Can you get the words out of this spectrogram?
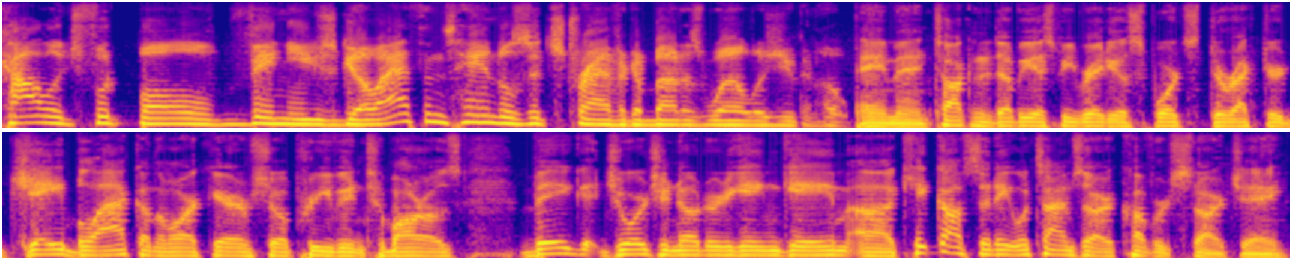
college football venues go, Athens handles its traffic about as well as you can hope. Amen. Talking to WSB Radio Sports Director Jay Black on the Mark Arum Show, previewing tomorrow's big Georgia Notre Dame game. Uh, kickoffs at eight. What time's our coverage start, Jay?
